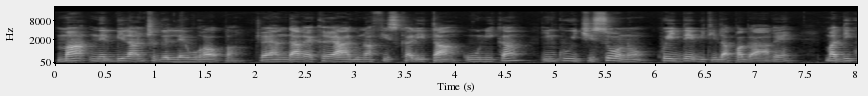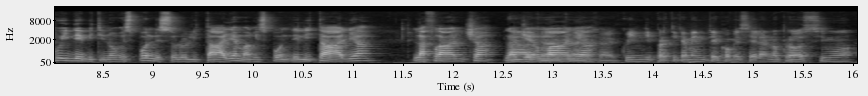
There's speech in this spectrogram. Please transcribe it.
ma nel bilancio dell'Europa, cioè andare a creare una fiscalità unica in cui ci sono quei debiti da pagare, ma di quei debiti non risponde solo l'Italia, ma risponde l'Italia, la Francia, la Ah, Germania. ok, ok. Quindi praticamente come se l'anno prossimo,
